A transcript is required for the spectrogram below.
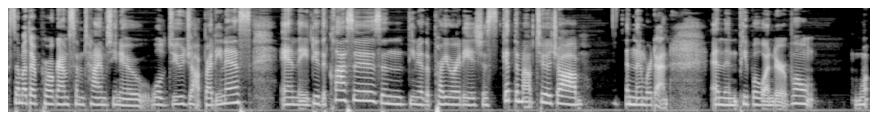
some other programs sometimes you know will do job readiness and they do the classes and you know the priority is just get them out to a job and then we're done. And then people wonder, well, what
